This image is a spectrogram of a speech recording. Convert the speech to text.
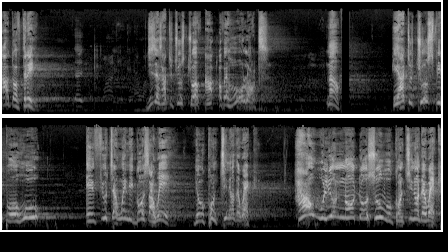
out of three. Jesus had to choose 12 out of a whole lot. Now, he had to choose people who, in future, when he goes away, they will continue the work. How will you know those who will continue the work?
